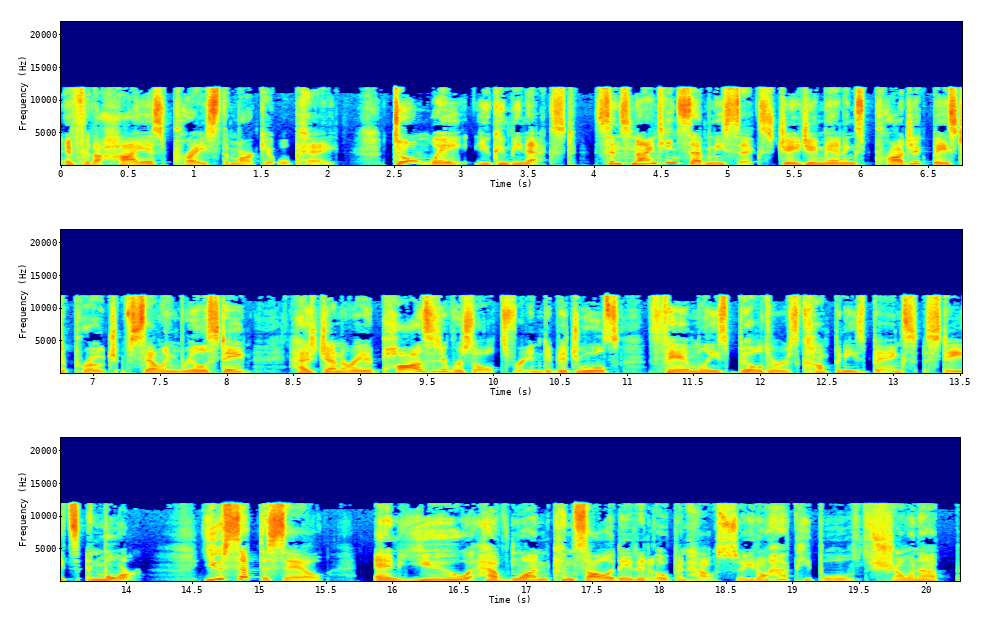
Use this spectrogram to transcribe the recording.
and for the highest price the market will pay. Don't wait, you can be next. Since 1976, JJ Manning's project based approach of selling real estate has generated positive results for individuals, families, builders, companies, banks, estates, and more. You set the sale and you have one consolidated open house. So you don't have people showing up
